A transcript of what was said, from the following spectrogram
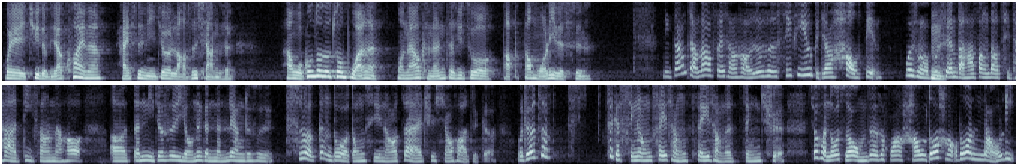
会锯得比较快呢？还是你就老是想着啊，我工作都做不完了？我哪有可能再去做把刀磨利的事呢？你刚讲到非常好，就是 CPU 比较耗电，为什么不先把它放到其他的地方，嗯、然后呃，等你就是有那个能量，就是吃了更多的东西，然后再来去消化这个？我觉得这这个形容非常非常的精确。就很多时候我们真的是花好多好多的脑力，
